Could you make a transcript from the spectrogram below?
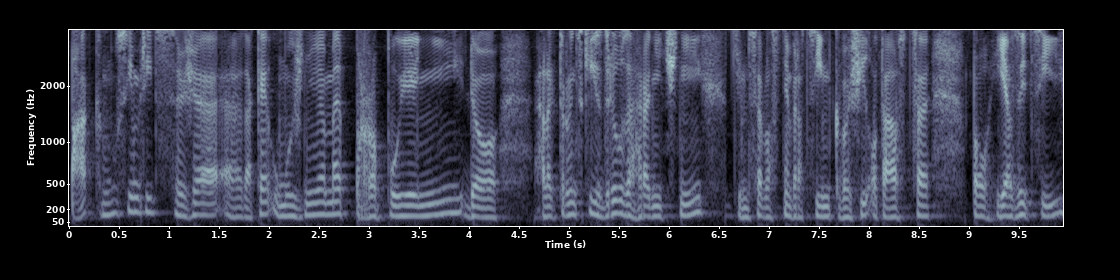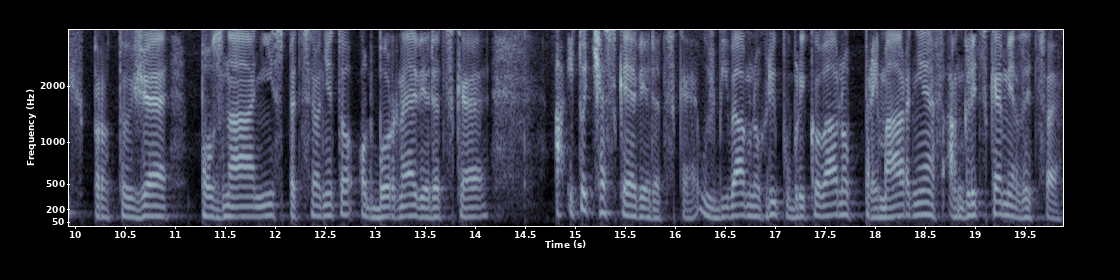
pak musím říct, že eh, také umožňujeme propojení do elektronických zdrojů zahraničních. Tím se vlastně vracím k vaší otázce po jazycích, protože poznání, speciálně to odborné vědecké, a i to české vědecké už bývá mnohdy publikováno primárně v anglickém jazyce.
